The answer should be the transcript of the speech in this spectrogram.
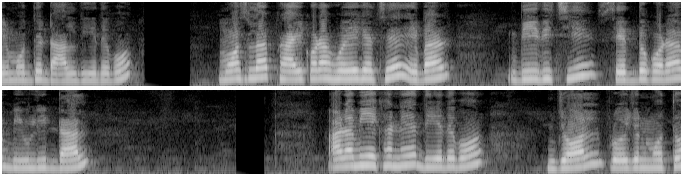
এর মধ্যে ডাল দিয়ে দেব। মশলা ফ্রাই করা হয়ে গেছে। এবার দিয়ে দিচ্ছি সেদ্ধ করা বিউলির ডাল। আর আমি এখানে দিয়ে দেব জল প্রয়োজন মতো।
